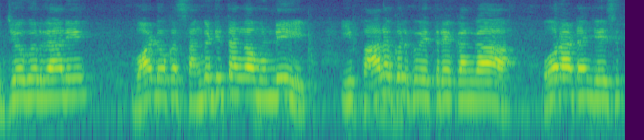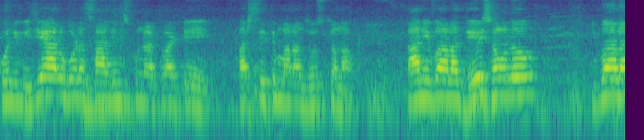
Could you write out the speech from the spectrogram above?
ఉద్యోగులు కానీ వాళ్ళు ఒక సంఘటితంగా ఉండి ఈ పాలకులకు వ్యతిరేకంగా పోరాటం చేసి కొన్ని విజయాలు కూడా సాధించుకున్నటువంటి పరిస్థితి మనం చూస్తున్నాం. కానీ ఇవాళ దేశంలో ఇవాళ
